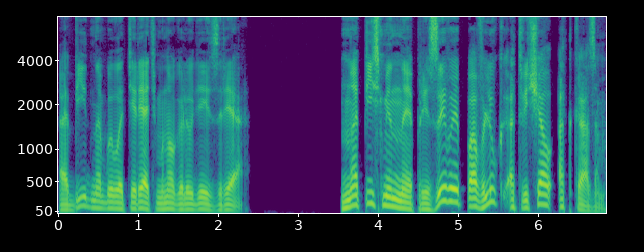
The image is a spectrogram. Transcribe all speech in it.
Обидно было терять много людей зря. На письменные призывы Павлюк отвечал отказом,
